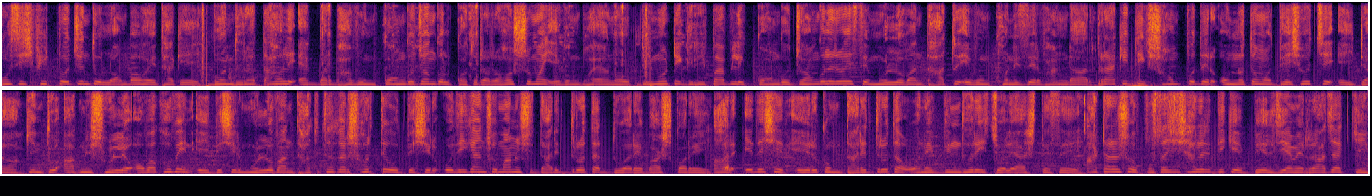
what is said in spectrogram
পঁচিশ ফিট পর্যন্ত লম্বা হয়ে থাকে। বন্ধুরা, তাহলে একবার ভাবুন কঙ্গো জঙ্গল কতটা রহস্যময় এবং ভয়ানক। ডিমোটিক রিপাবলিক কঙ্গো জঙ্গলে রয়েছে মূল্যবান ধাতু এবং খনিজের ভান্ডার প্রাকৃতিক সম্পদের অন্যতম দেশ হচ্ছে এইটা। কিন্তু আপনি শুনলে অবাক হবেন, এই দেশের মূল্যবান ধাতু থাকার সত্ত্বেও দেশের অধিকাংশ মানুষ দারিদ্রতার দুয়ারে বাস করে। আর এদেশের এরকম দারিদ্রতা অনেক দিন ধরেই চলে আসতেছে। আঠারোশো পঁচাশি সালের দিকে বেলজিয়ামের রাজা কিং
